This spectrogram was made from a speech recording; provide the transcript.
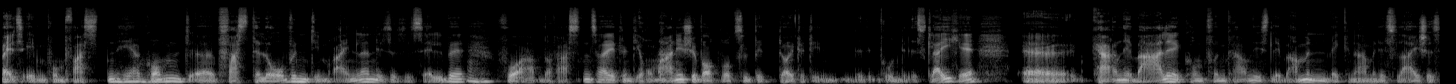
Weil es eben vom Fasten herkommt. Mhm. Äh, Fastelovend im Rheinland ist es dasselbe, mhm. Vorabend der Fastenzeit. Und die romanische Wortwurzel bedeutet in, im Grunde das Gleiche. Äh, Karnevale kommt von Carnis levammen, Wegnahme des Fleisches.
